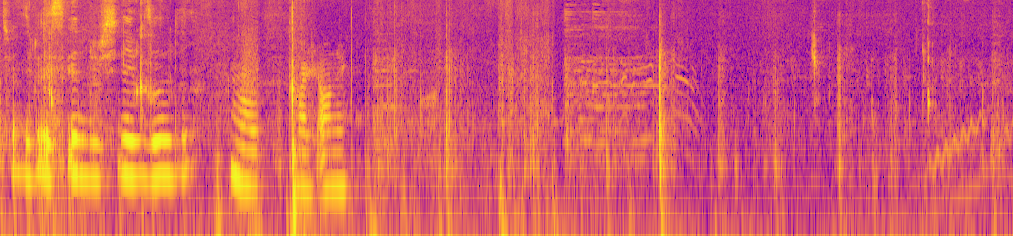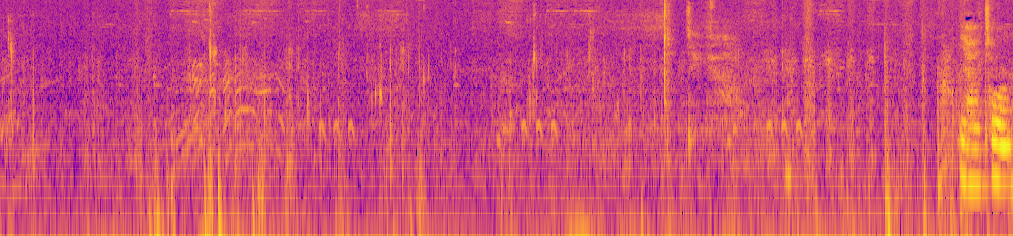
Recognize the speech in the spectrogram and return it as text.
Ich weiß nicht, welches Skin ich nehmen sollte. Ja, mach ich auch nicht. Ja, toll.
